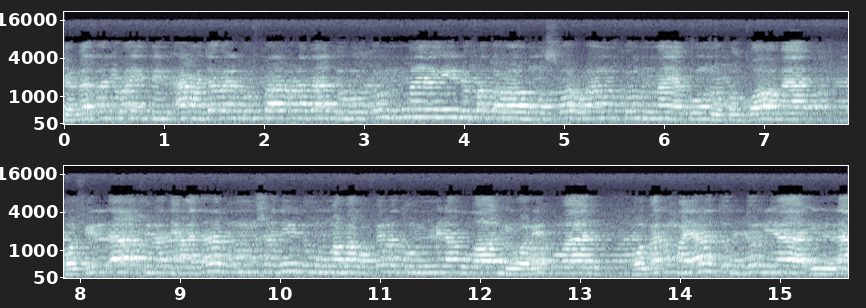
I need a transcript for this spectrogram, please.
كمثل غيث أعجب الكفار نباته ثم يهيج فتراه مصفرا ثم يكون حطاما. وفي الآخرة عذاب شديد ومغفرة من الله ورضوان. وما الحياة الدنيا إلا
